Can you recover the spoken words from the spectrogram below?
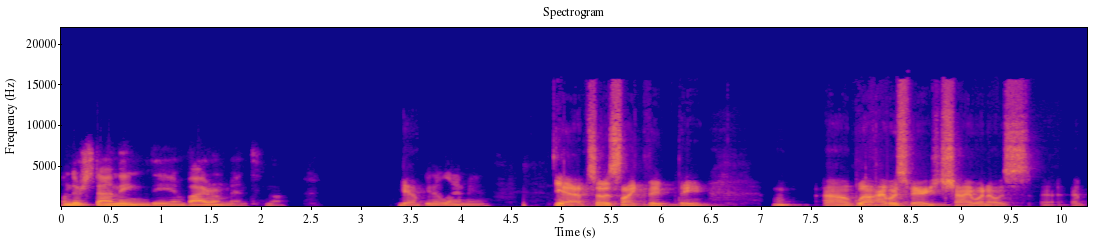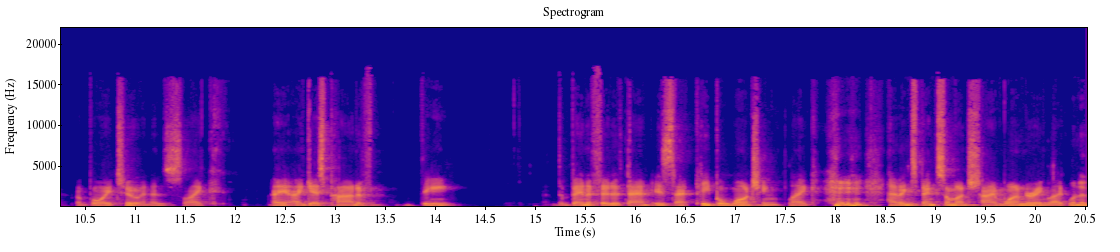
understanding the environment no? Yeah. You know what i mean? Yeah so it's like the the uh, well i was very shy when i was a, a boy too and it's like I, I guess part of the the benefit of that is that people watching, like having spent so much time wondering, like, what are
